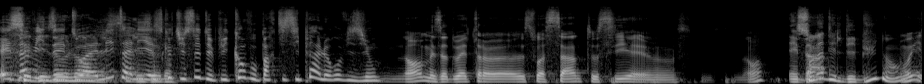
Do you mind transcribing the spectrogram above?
Et C'est David, et toi, l'Italie, est-ce que tu sais depuis quand vous participez à l'Eurovision? Non, mais ça doit être euh, 60 aussi. euh, non? Ils sont là dès le début, non Oui.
